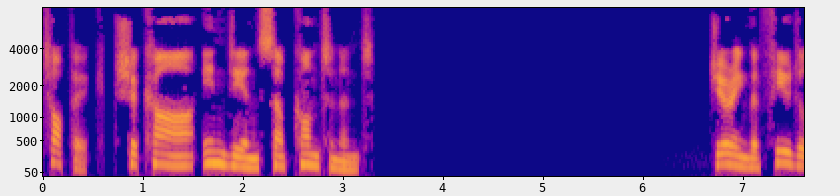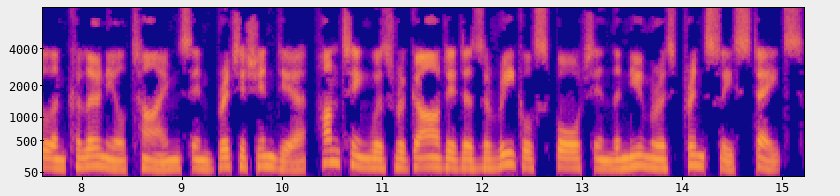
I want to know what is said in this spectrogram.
Topic: Shikar, Indian subcontinent. During the feudal and colonial times in British India, hunting was regarded as a regal sport in the numerous princely states,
